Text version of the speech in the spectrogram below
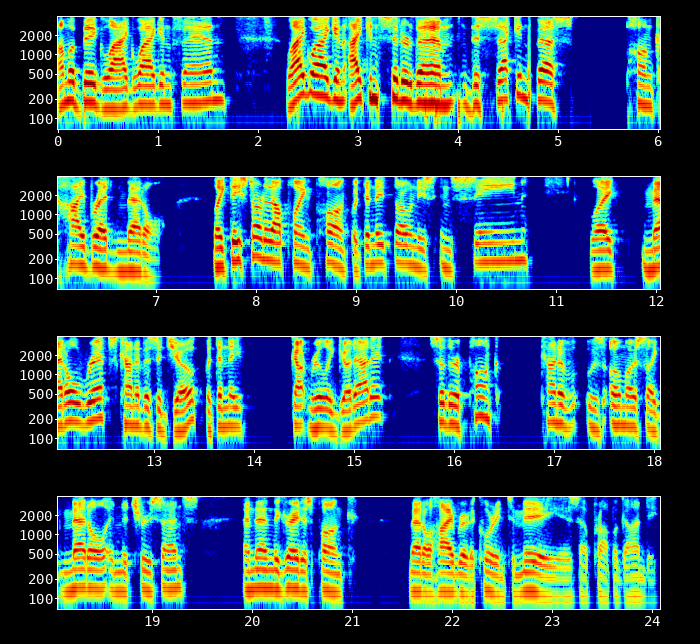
I'm a big Lagwagon fan. Lagwagon, I consider them the second best punk hybrid metal like they started out playing punk, but then they throw in these insane like metal riffs kind of as a joke, but then they got really good at it. So their punk kind of was almost like metal in the true sense. And then the greatest punk metal hybrid, according to me, is uh, Propagandhi.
